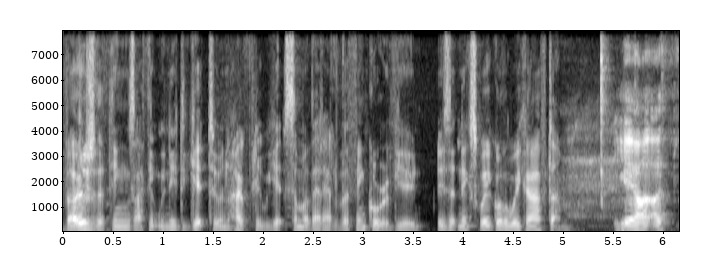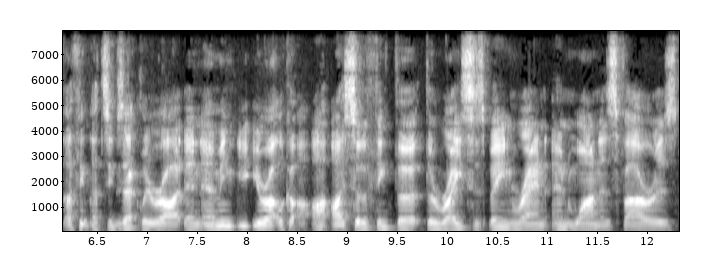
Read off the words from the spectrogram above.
Those are the things I think we need to get to, and hopefully we get some of that out of the Finkel review. Is it next week or the week after? Yeah, I, I, think that's exactly right. And I mean, you're right. Look, I, I, sort of think the, the race has been ran and won as far as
